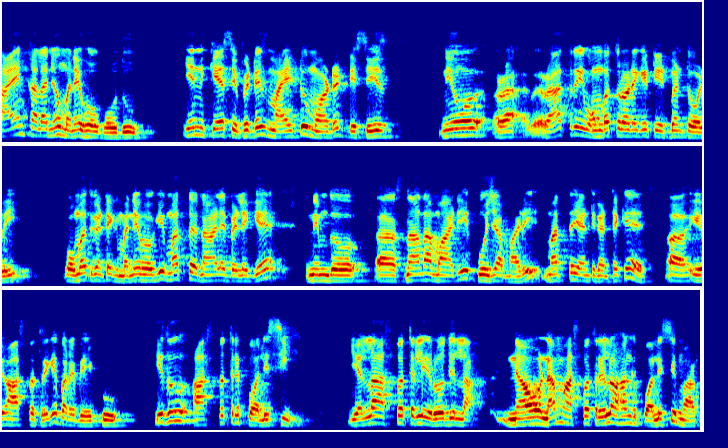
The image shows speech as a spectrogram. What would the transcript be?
ಸಾಯಂಕಾಲ ನೀವು ಮನೆಗೆ ಹೋಗ್ಬಹುದು in case if it is mild to moderate disease ನೀವು ರಾತ್ರಿ ಒಂಬತ್ತರವರೆಗೆ ಟ್ರೀಟ್ಮೆಂಟ್ ತಗೊಳ್ಳಿ. ಒಂಬತ್ತು ಗಂಟೆಗೆ ಮನೆ ಹೋಗಿ ಮತ್ತೆ ನಾಳೆ ಬೆಳಿಗ್ಗೆ ನಿಮ್ದು ಸ್ನಾನ ಮಾಡಿ, ಪೂಜಾ ಮಾಡಿ ಮತ್ತೆ ಎಂಟು ಗಂಟೆಗೆ ಆಸ್ಪತ್ರೆಗೆ ಬರಬೇಕು. ಇದು ಆಸ್ಪತ್ರೆ ಪಾಲಿಸಿ. ಎಲ್ಲ ಆಸ್ಪತ್ರೆಯಲ್ಲಿ ಇರೋದಿಲ್ಲ. ನಾವು ನಮ್ಮ ಆಸ್ಪತ್ರೆಯಲ್ಲೂ ಹಂಗೆ ಪಾಲಿಸಿ ಮಾಡ್,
